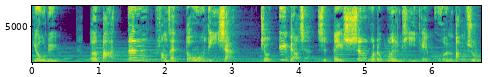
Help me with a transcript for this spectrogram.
忧虑，而把灯放在斗底下，就预表着是被生活的问题给捆绑住，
